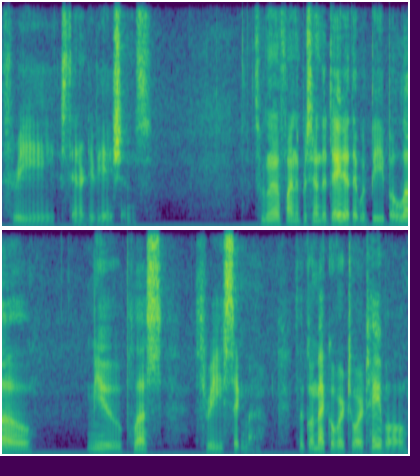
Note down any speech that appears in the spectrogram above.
three standard deviations. So we want to find the percent of the data that would be below mu plus 3 sigma. So going back over to our table,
